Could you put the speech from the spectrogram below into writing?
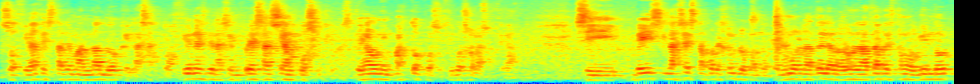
sociedad está demandando que las actuaciones de las empresas sean positivas, tengan un impacto positivo sobre la sociedad. Si veis la sexta, por ejemplo, cuando ponemos la tele a las 2 de la tarde, estamos viendo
